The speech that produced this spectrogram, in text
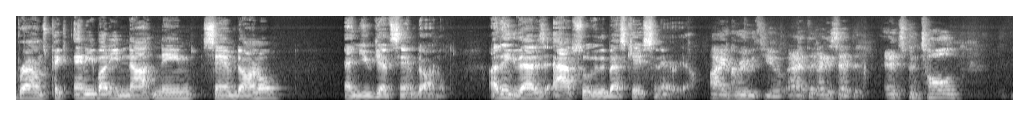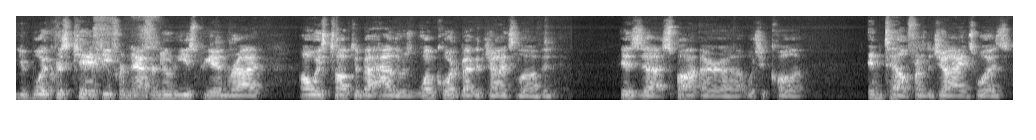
Browns pick anybody not named Sam Darnold, and you get Sam Darnold. I think that is absolutely the best case scenario. I agree with you. I like I said, it's been told. Your boy Chris Canty from the afternoon ESPN ride always talked about how there was one quarterback the Giants loved, and his uh, spot or uh, what you call it, intel from the Giants was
